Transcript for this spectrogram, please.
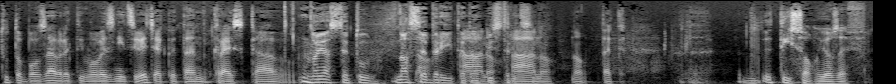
tuto bol zavretý vo väznici, viete, ako je tá krajská... No jasne, tu na Sedrí, no, teda áno, v Bystrici. Áno, no, tak e, Tiso, Jozef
